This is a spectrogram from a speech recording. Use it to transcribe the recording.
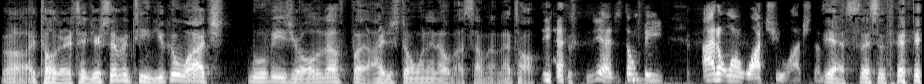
Well, I told her, I said, You're 17. You can watch movies. You're old enough, but I just don't want to know about some of them. That's all. Yeah, yeah. Just don't be. I don't want to watch you watch them. Yes, that's the thing.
